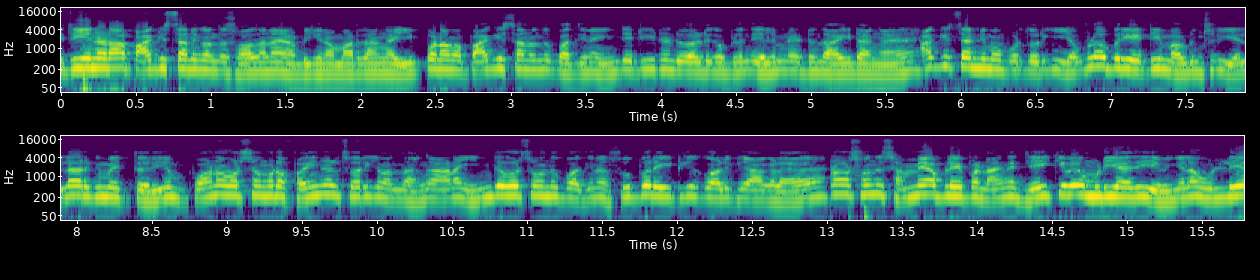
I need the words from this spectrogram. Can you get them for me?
இது என்னடா பாகிஸ்தானுக்கு வந்த சோதனை அப்படிங்கிற மாதிரி தாங்க இப்போ நம்ம பாகிஸ்தான் வந்து பார்த்தீங்கன்னா இந்த டி டுவெண்ட்டி வேர்ல்டு கப்லேருந்து எலிமினேட் வந்து ஆகிட்டாங்க. பாகிஸ்தான் டீமை பொறுத்த வரைக்கும் எவ்வளோ பெரிய டீம் அப்படின்னு சொல்லி எல்லாருக்குமே தெரியும். போன வருஷம் கூட ஃபைனல்ஸ் வரைக்கும் வந்தாங்க. ஆனால் இந்த வருஷம் வந்து பார்த்தீங்கன்னா சூப்பர் எயிட்டுக்கு குவாலிஃபை ஆகலை. போன வருஷம் வந்து செம்மையாக ப்ளே பண்ணாங்க. ஜெயிக்கவே முடியாது. இவங்கெல்லாம் உள்ளே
